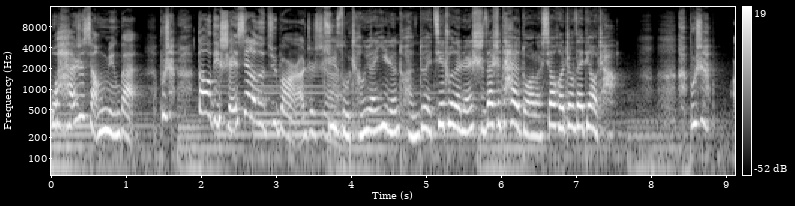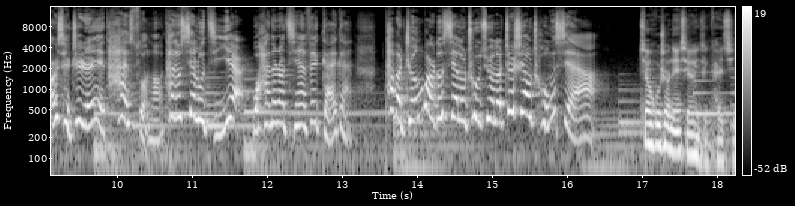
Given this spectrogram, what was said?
我还是想不明白，不是到底谁泄露的剧本啊？这是剧组成员艺人团队接触的人实在是太多了，萧何正在调查。不是，而且这人也太损了，他就泄露几页，我还能让秦燕飞改改，他把整本都泄露出去了，这是要重写啊！江湖少年行已经开机，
